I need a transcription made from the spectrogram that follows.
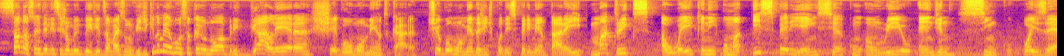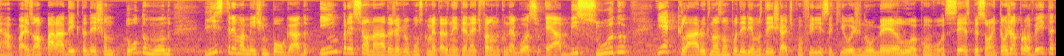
Saudações delícias, sejam bem-vindos a mais um vídeo aqui no Meluço Canho Nobre. Galera, chegou o momento, cara. Chegou o momento da gente poder experimentar aí Matrix Awakening, uma experiência com Unreal Engine 5. Pois é, rapaz, uma parada aí que tá deixando todo mundo extremamente empolgado e impressionado. Eu já vi alguns comentários na internet falando que o negócio é absurdo. E é claro que nós não poderíamos deixar de conferir isso aqui hoje no Meia Lua com vocês, pessoal. Então já aproveita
